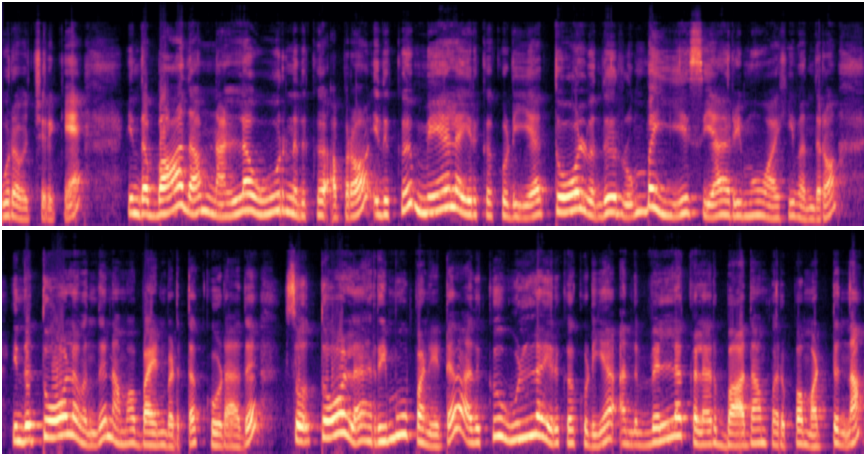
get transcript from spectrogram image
ஊற வச்சுருக்கேன். இந்த பாதாம் நல்லா ஊறினதுக்கு அப்புறம் இதுக்கு மேலே இருக்கக்கூடிய தோல் வந்து ரொம்ப ஈஸியாக ரிமூவ் ஆகி வந்துடும் இந்த தோலை வந்து நம்ம பயன்படுத்தக்கூடாது ஸோ தோலை ரிமூவ் பண்ணிவிட்டு அதுக்கு உள்ளே இருக்கக்கூடிய அந்த வெள்ளை கலர் பாதாம் பருப்பை மட்டும்தான்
